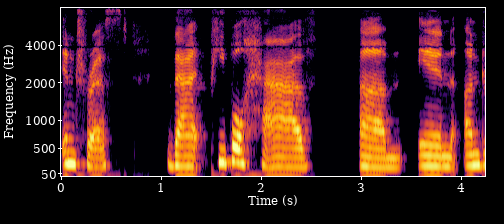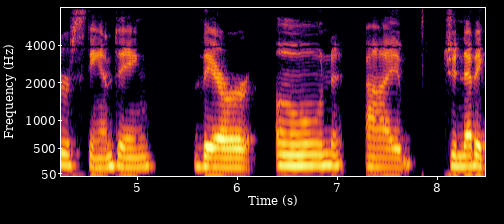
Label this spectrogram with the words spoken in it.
interest that people have um, in understanding their own uh, genetic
